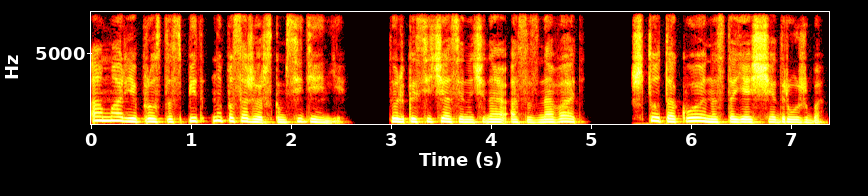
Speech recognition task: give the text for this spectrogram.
а Марья просто спит на пассажирском сиденье. Только сейчас я начинаю осознавать, что такое настоящая дружба.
